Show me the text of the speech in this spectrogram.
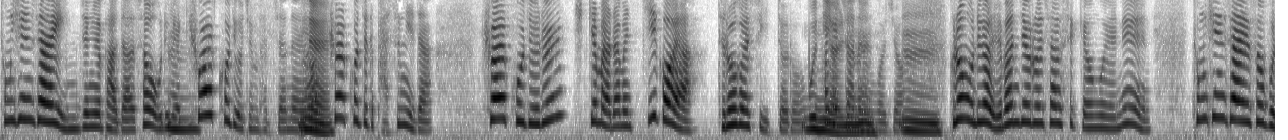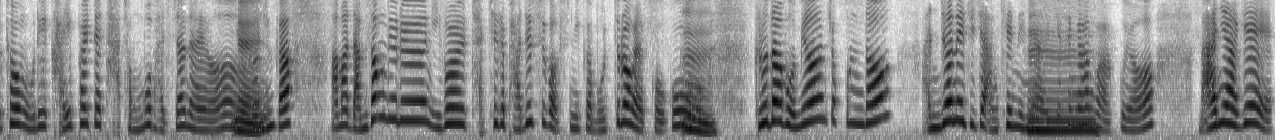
통신사의 인증을 받아서 우리 왜 음. QR 코드 요즘 받잖아요. 네. QR 코드를 받습니다. QR 코드를 쉽게 말하면 찍어야 들어갈 수 있도록 문이 하겠다는 열리는. 거죠. 음. 그럼 우리가 일반적으로 생각했을 경우에는 통신사에서 보통 우리 가입할 때 다 정보 받잖아요. 네. 그러니까 아마 남성들은 이걸 자체를 받을 수가 없으니까 못 들어갈 거고 음. 그러다 보면 조금 더 안전해지지 않겠느냐 이렇게 음. 생각한 것 같고요. 만약에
